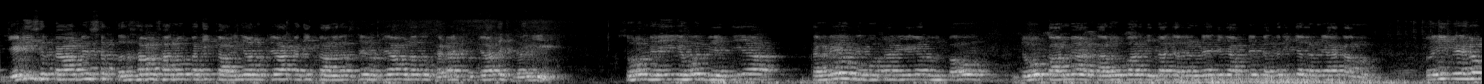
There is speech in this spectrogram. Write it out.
ਜਿਹੜੀ ਸਰਕਾਰ ਨੇ 70 ਸਾਲ ਸਾਨੂੰ ਕਦੀ ਕਾਲੀਆਂ ਲੁੱਟਿਆ, ਕਦੀ ਕਾਂਗਰਸ ਨੇ ਲੁੱਟਿਆ, ਉਹਨਾਂ ਤੋਂ ਖੜਾ ਛੁੱਟਿਆ ਤੇ ਛਡਾਈਏ। ਸੋ ਮੇਰੀ ਇਹੋ ਬੇਨਤੀ ਆ ਤਗੜੇ ਹੋ ਕੇ ਵੋਟਾਂ ਜਿਹੜੀਆਂ ਤੁਸੀਂ ਪਾਓ, ਜੋ ਕੰਮ ਆ ਕਾਰੋਬਾਰ ਜਿੱਦਾਂ ਚੱਲਣ ਰਿਹਾ ਜਿਵੇਂ ਆਪਣੇ ਨਗਰ ਹੀ ਚੱਲਣ ਰਿਹਾ ਕੰਮ ਤੁਸੀਂ ਵੇਖ ਲਓ,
